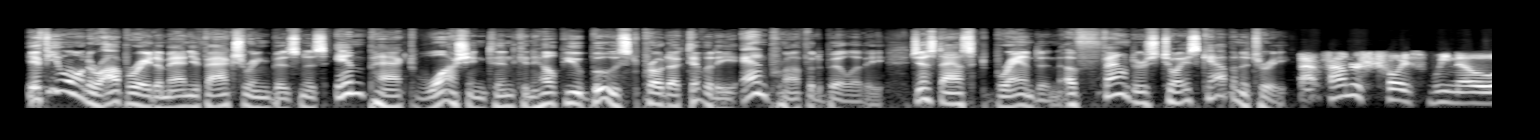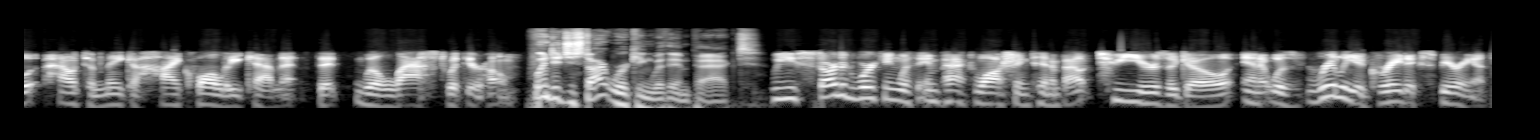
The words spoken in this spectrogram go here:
If you own or operate a manufacturing business, Impact Washington can help you boost productivity and profitability. Just ask Brandon of Founder's Choice Cabinetry. At Founder's Choice, we know how to make a high quality cabinet that will last with your home. When did you start working with Impact? We started working with Impact Washington about two years ago, and it was really a great experience.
